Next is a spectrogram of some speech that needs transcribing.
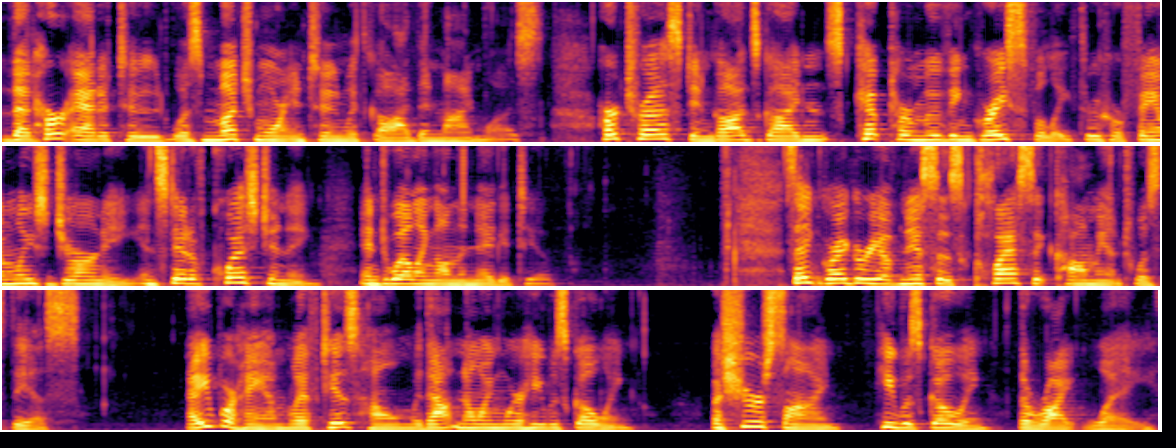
that her attitude was much more in tune with God than mine was. Her trust in God's guidance kept her moving gracefully through her family's journey instead of questioning and dwelling on the negative. St. Gregory of Nyssa's classic comment was this Abraham left his home without knowing where he was going, a sure sign he was going the right way.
